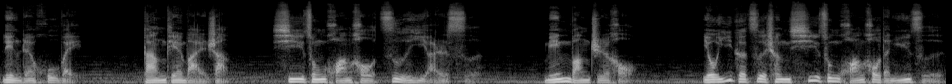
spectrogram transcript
令人护卫。当天晚上，熹宗皇后自缢而死。明亡之后，有一个自称熹宗皇后的女子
